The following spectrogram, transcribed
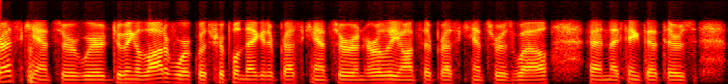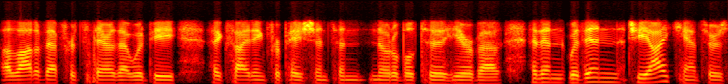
breast cancer, we're doing a lot of work with triple negative breast cancer and early onset breast cancer as well. And I think that there's a lot of efforts there that would be exciting for patients and notable to hear about. And then within GI cancers,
